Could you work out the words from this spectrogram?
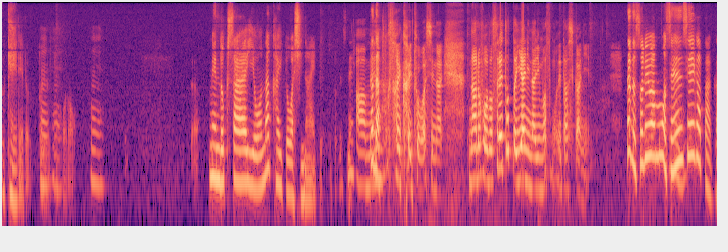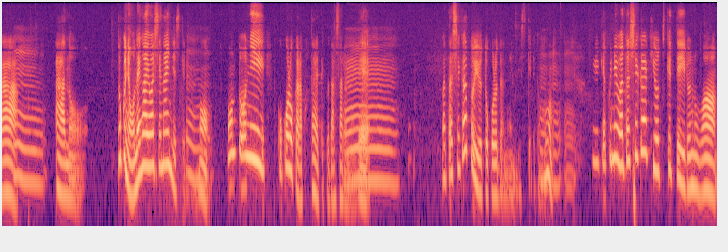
受け入れるというところ。面、う、倒、ん、くさいような回答はしないといですね。あ面倒くさい回答はしない。なるほど。それちょっと嫌になりますもんね。確かに。ただそれはもう先生方が、うん、あの特にお願いはしてないんですけれども、うん、本当に心から答えてくださるので、私がというところではないんですけれども、うんうんうん、逆に私が気をつけているのは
